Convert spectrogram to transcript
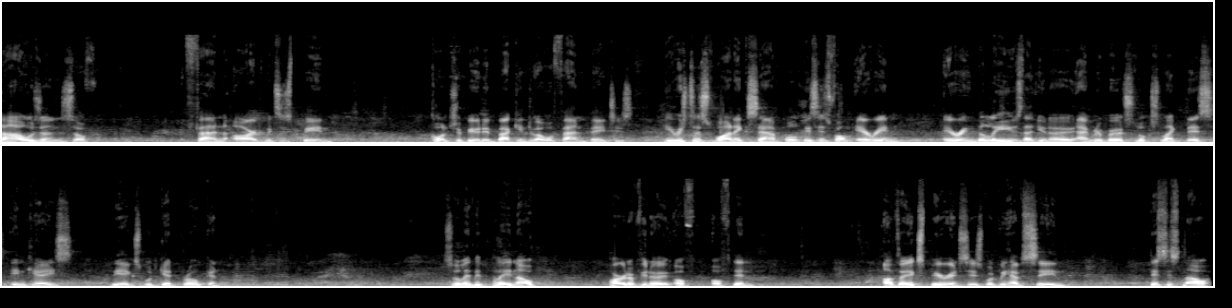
thousands, of fan art which has been contributed back into our fan pages. Here is just one example. This is from Erin. Erin believes that, you know, Angry Birds looks like this in case the eggs would get broken. So let me play now part of, you know, of, of then other experiences what we have seen. This is now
